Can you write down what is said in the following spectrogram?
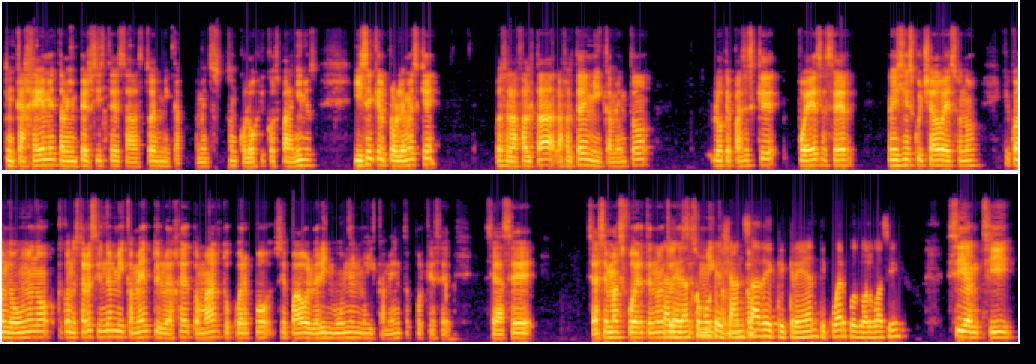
que en KGM también persiste desabasto de medicamentos oncológicos para niños. Y dicen que el problema es que, o sea, la falta, la falta de medicamento, lo que pasa es que puedes hacer, no sé si han escuchado eso, ¿no? Que cuando uno no, que cuando está recibiendo el medicamento y lo deja de tomar, tu cuerpo se puede volver inmune al medicamento porque se, se hace se hace más fuerte, ¿no? Entonces, le das como que chance de que cree anticuerpos o algo así. Sí, sí,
